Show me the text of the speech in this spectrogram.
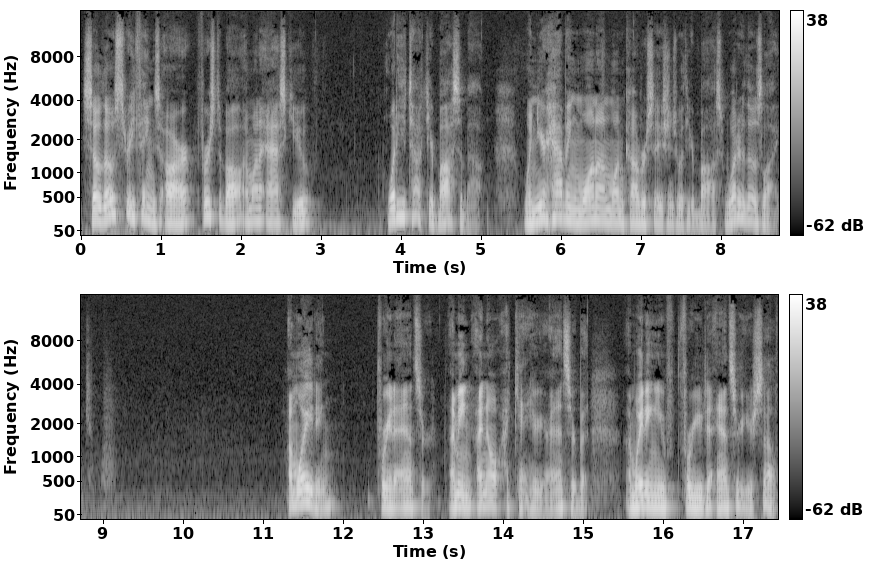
So those three things are, first of all, I want to ask you, what do you talk to your boss about? When you're having one-on-one conversations with your boss, what are those like? I'm waiting for you to answer. I mean, I know I can't hear your answer, but I'm waiting you for you to answer it yourself.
